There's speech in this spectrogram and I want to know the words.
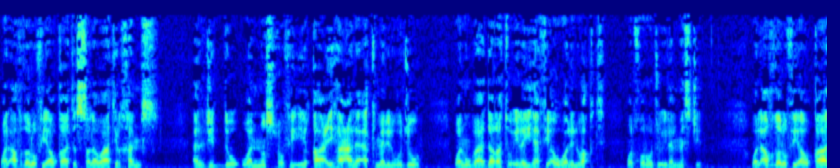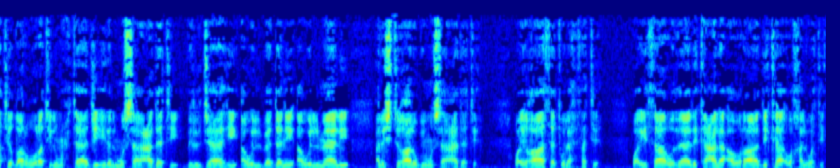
والأفضل في أوقات الصلوات الخمس الجد والنصح في إيقاعها على أكمل الوجوه والمبادرة إليها في أول الوقت والخروج إلى المسجد. والأفضل في أوقات ضرورة المحتاج إلى المساعدة بالجاه أو البدن أو المال الاشتغال بمساعدته وإغاثة لهفته وإيثار ذلك على أورادك وخلوتك.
